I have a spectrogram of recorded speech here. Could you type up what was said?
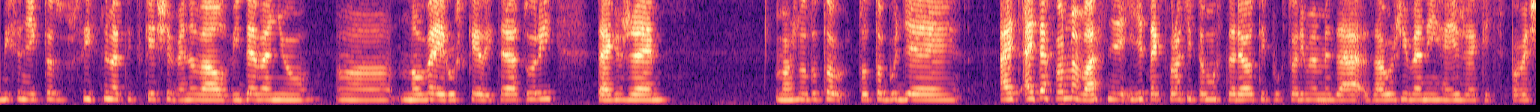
by sa niekto systematickejšie venoval vydávaniu uh, novej ruskej literatúry, takže možno toto, toto bude aj, aj tá forma vlastne ide tak proti tomu stereotypu, ktorý máme za, zaužívaný, hej, že keď povieš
